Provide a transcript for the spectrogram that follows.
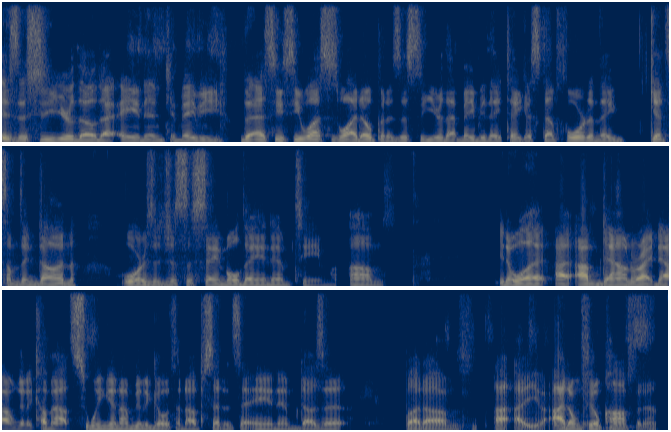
is this the year though that A&M can maybe the SEC West is wide open? Is this the year that maybe they take a step forward and they get something done? or is it just the same old A and M team? Um, you know what? I, am down right now. I'm going to come out swinging. I'm going to go with an upset and say A and M does it, but um, I, I, you know I don't feel confident.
